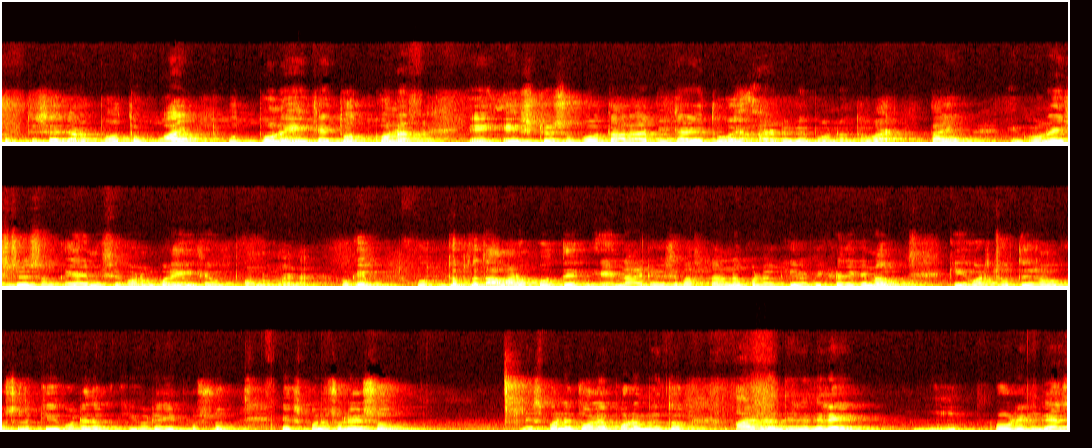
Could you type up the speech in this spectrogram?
শক্তিশালী জারক পদার্থ হয় উৎপন্ন এই যাই তৎক্ষণাৎ এইচ হিসেবে দ্বারা বিচারিত হয়ে আয়োডিনে পরিণত হয়। তাই এই ঘন সঙ্গে এয়ার মিশে গরম করে এইটা উৎপন্ন হয় না। ওকে? উত্তপ্ত তামার উপর দিয়ে এই নাইট্রিক এসে বাষ্পীকরণ করলে কীভাবে বিক্রিয়া দেখে নাও। কী ঘটে? ছত্রিশ নম্বর কোশ্চেন কী ঘটে? কী ঘটে এই প্রশ্ন? নেক্সট পয়েন্টে চলে এসো। নেক্সট পয়েন্টে জলে পরমিত আয়োজন ধীরে ধীরে ক্লোরিন গ্যাস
